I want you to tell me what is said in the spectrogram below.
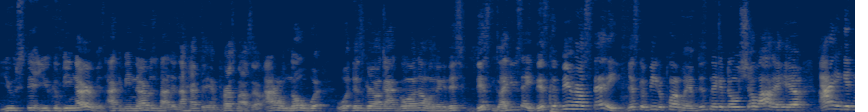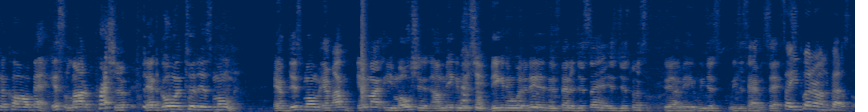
You still you could be nervous. I could be nervous about this. I have to impress myself. I don't know what what this girl got going on, nigga. This this like you say, this could be her stage. This could be the point where if this nigga don't show out of here, I ain't getting a call back. It's a lot of pressure that go into this moment. If this moment, if I'm in my emotions, I'm making this shit bigger than what it is instead of just saying it's just pussy. Yeah, I mean, we just we just having sex. So you put her on the pedestal.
